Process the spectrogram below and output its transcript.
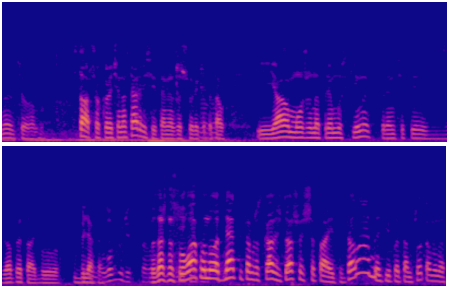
ну, цього. Старшого, коротше, на сервісі, там я за Шурика Ага. питав. І я можу напряму скинути, в принципі, запитати, бо бляха. Було б дуже цікаво. Бо знаєш, на словах воно одне, ти там розказуєш, да, що шатається. Та ладно, типу, там, що там воно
